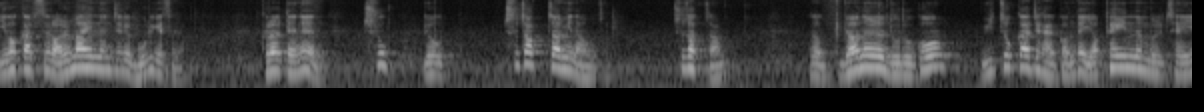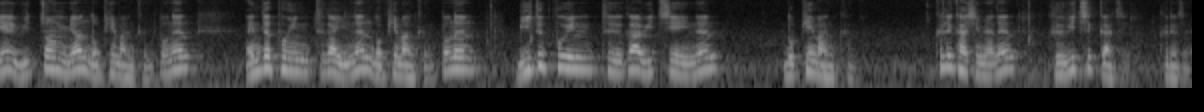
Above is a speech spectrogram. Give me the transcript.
이거 값을 얼마 했는지를 모르겠어요. 그럴 때는 축요 추적점이 나오죠. 추적점. 그래서 면을 누르고 위쪽까지 갈 건데 옆에 있는 물체의 위쪽 면 높이만큼 또는 엔드 포인트가 있는 높이만큼 또는 미드 포인트가 위치해 있는 높이만큼 클릭하시면은 그 위치까지 그려져요.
